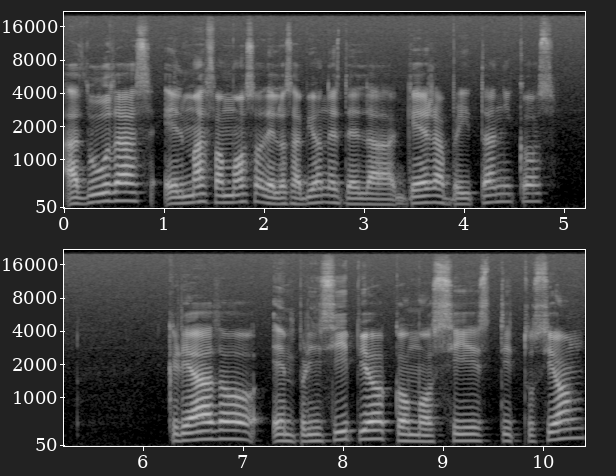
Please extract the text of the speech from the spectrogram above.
a dudas el más famoso de los aviones de la guerra británicos, creado en principio como sustitución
